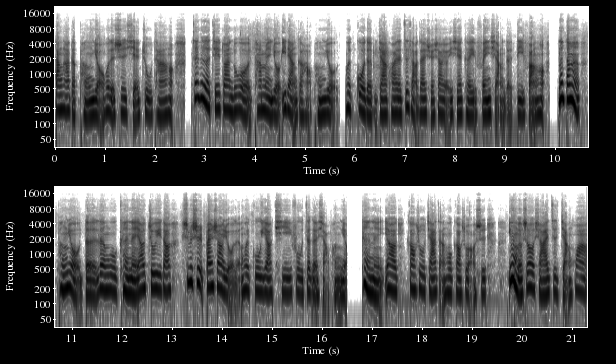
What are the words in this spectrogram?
当他的朋友，或者是协助他哈，在这个阶段，如果他们有一两个好朋友，会过得比较快乐。至少在学校有一些可以分享的地方哈。那当然，朋友的任务可能要注意到，是不是班上有人会故意要欺负这个小朋友？可能要告诉家长或告诉老师，因为我们有时候小孩子讲话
